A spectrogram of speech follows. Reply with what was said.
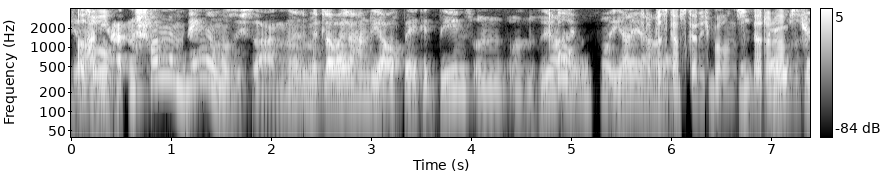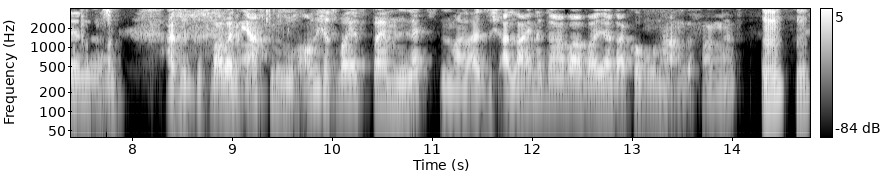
Ja, Also- die hatten schon eine Menge, muss ich sagen. Ne? Mittlerweile haben die ja auch Baked Beans und, und Rührei Oh. und so. Ja, ja. Ich glaube, das gab es gar nicht bei uns. Ja, und, also das war beim ersten Besuch auch nicht, das war jetzt beim letzten Mal, als ich alleine da war, weil ja da Corona angefangen hat. Mhm. mhm.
